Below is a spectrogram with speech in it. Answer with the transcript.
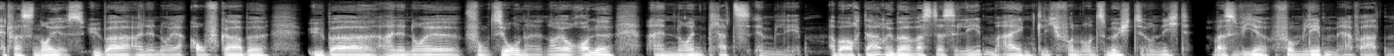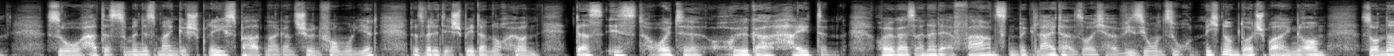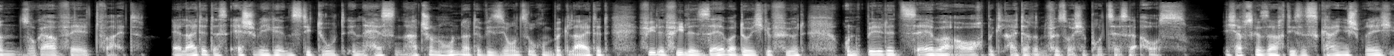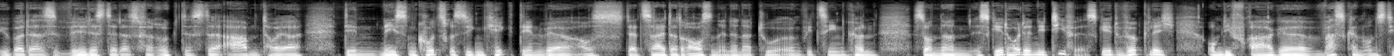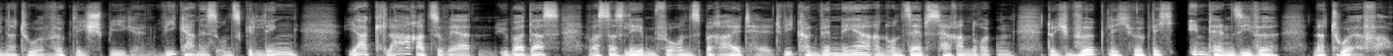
etwas Neues, über eine neue Aufgabe, über eine neue Funktion, eine neue Rolle, einen neuen Platz im Leben. Aber auch darüber, was das Leben eigentlich von uns möchte und nicht, was wir vom Leben erwarten. So hat es zumindest mein Gesprächspartner ganz schön formuliert. Das werdet ihr später noch hören. Das ist heute Holger Heiten. Holger ist einer der erfahrensten Begleiter solcher Visionssuchen. Nicht nur im deutschsprachigen Raum, sondern sogar weltweit. Er leitet das Eschwege-Institut in Hessen, hat schon hunderte Visionssuchen begleitet, viele, viele selber durchgeführt und bildet selber auch Begleiterinnen für solche Prozesse aus. Ich hab's gesagt, dies ist kein Gespräch über das wildeste, das verrückteste Abenteuer, den nächsten kurzfristigen Kick, den wir aus der Zeit da draußen in der Natur irgendwie ziehen können, sondern es geht heute in die Tiefe. Es geht wirklich um die Frage, was kann uns die Natur wirklich spiegeln? Wie kann es uns gelingen, ja, klarer zu werden über das, was das Leben für uns bereithält? Wie können wir näher an uns selbst heranrücken durch wirklich, wirklich intensive Naturerfahrung?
